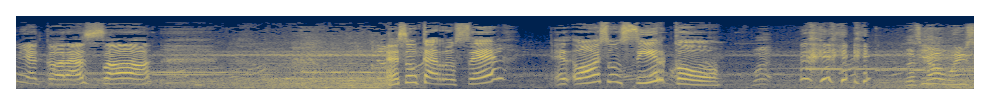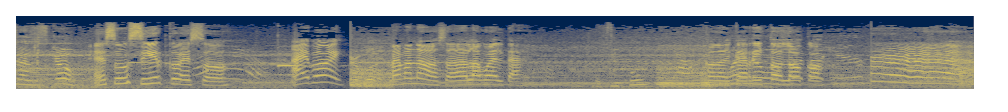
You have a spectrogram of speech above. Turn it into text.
mi corazón. ¿Es un carrusel? Es- Oh, es un circo. What? let's go. Wayne says let's go. Es un circo eso. Ahí voy. Vámonos a dar la vuelta. Con el carrito loco. Ah.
